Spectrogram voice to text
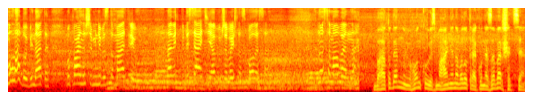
Могла б обігнати. Буквально ще мені би 100 метрів, навіть 50 я б вже вийшла з колеса. Ну, сама винна. Багатоденною гонкою змагання на велотреку не завершаться.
